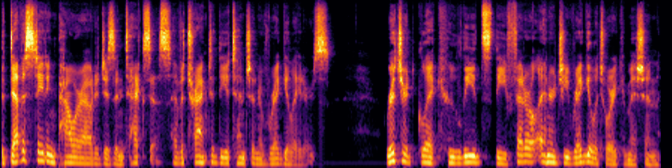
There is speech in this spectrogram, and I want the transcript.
the devastating power outages in Texas have attracted the attention of regulators. Richard Glick, who leads the Federal Energy Regulatory Commission,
